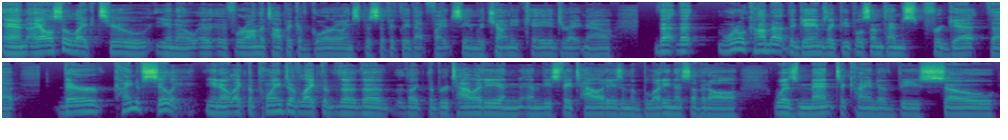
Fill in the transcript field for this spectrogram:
And I also like too, you know, if we're on the topic of Goro and specifically that fight scene with Johnny Cage right now, that that Mortal Kombat the games like people sometimes forget that they're kind of silly you know like the point of like the the, the like the brutality and and these fatalities and the bloodiness of it all was meant to kind of be so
